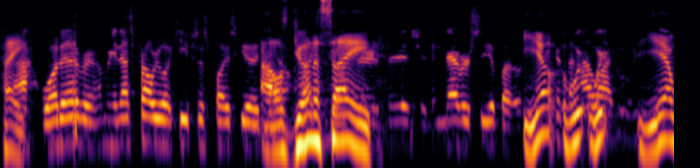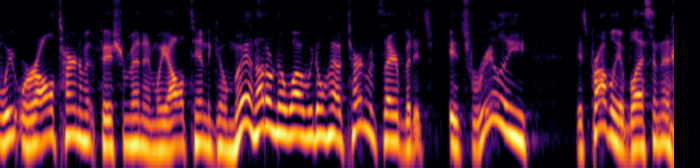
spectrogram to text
Hey, ah, whatever. I mean, that's probably what keeps this place good. I was know? gonna I go say- there fish and never see a boat. yeah, we're, we're yeah we, we're all tournament fishermen, and we all tend to go, man. I don't know why we don't have tournaments there, but it's it's really it's probably a blessing in,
